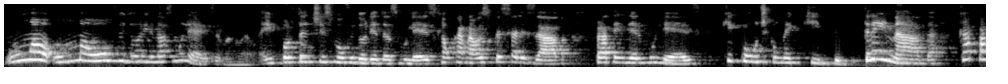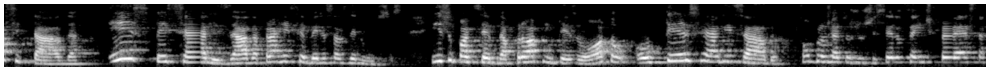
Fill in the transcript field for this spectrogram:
uma, uma ouvidoria das mulheres, Emanuel. É importantíssima a ouvidoria das mulheres, que é um canal especializado para atender mulheres, que conte com uma equipe treinada, capacitada, especializada para receber essas denúncias. Isso pode ser da própria empresa ou órgão ou terceirizado. Com o projeto Justiceiros, a gente presta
